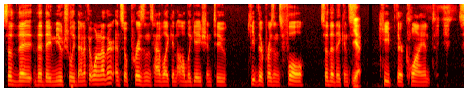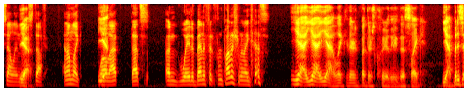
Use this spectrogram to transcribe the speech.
so that that they mutually benefit one another, and so prisons have like an obligation to keep their prisons full so that they can s- Yeah. keep their client selling Yeah. their stuff. And I'm like, well, Yeah. that that's a way to benefit from punishment, I guess. Yeah, yeah, yeah. Like there's, but there's clearly this like, yeah. But is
